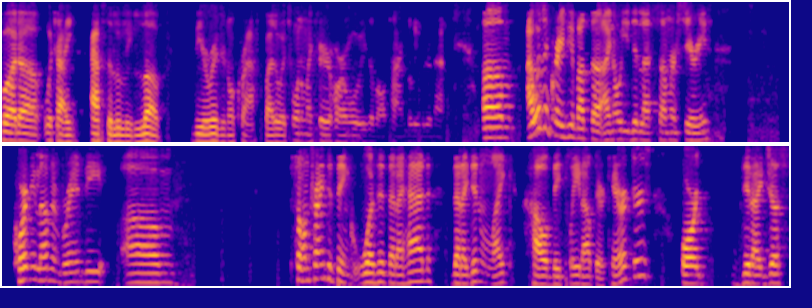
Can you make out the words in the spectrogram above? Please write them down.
but uh, which I absolutely love the original Craft. By the way, it's one of my favorite horror movies of all time. Believe it or not. Um, I wasn't crazy about the I Know What You Did Last Summer series. Courtney Love and Brandy. Um, so I'm trying to think. Was it that I had that I didn't like how they played out their characters, or did I just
